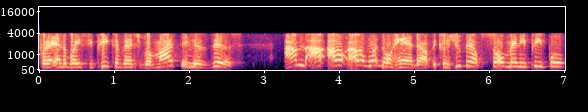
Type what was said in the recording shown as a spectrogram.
for the NAACP convention. But my thing is this: I'm I, I don't I don't want no handout because you've helped so many people.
